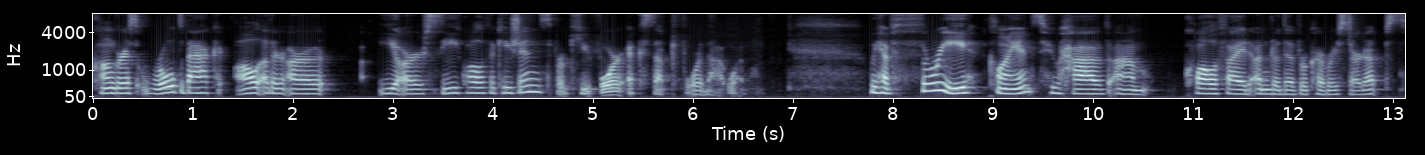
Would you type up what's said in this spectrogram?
Congress rolled back all other ERC qualifications for Q4 except for that one. We have three clients who have um, qualified under the recovery startups.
